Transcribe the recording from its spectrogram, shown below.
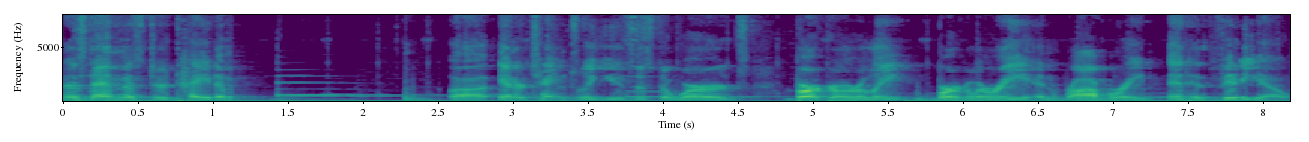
understand Mr. Tatum uh, interchangeably uses the words burglary, burglary, and robbery in his video.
